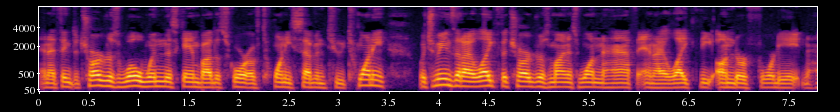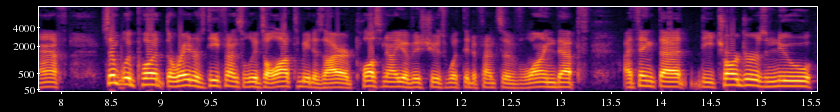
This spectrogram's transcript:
and I think the Chargers will win this game by the score of 27 to 20, which means that I like the Chargers minus one and a half, and I like the under 48 and a half. Simply put, the Raiders defense leaves a lot to be desired. Plus, now you have issues with the defensive line depth. I think that the Chargers' new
